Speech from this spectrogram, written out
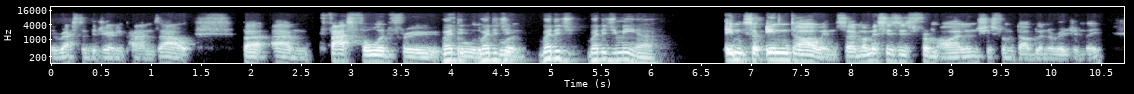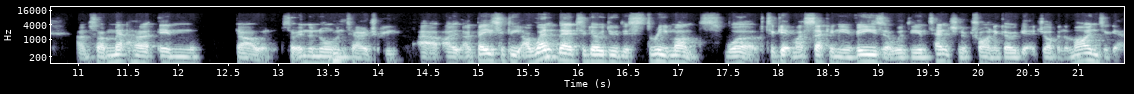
the rest of the journey pans out. But um, fast forward through. Where did where did you where did you where did you meet her? In so in Darwin. So my missus is from Ireland. She's from Dublin originally. Um, so I met her in Darwin. So in the Northern mm-hmm. Territory. I, I basically I went there to go do this three months work to get my second year visa with the intention of trying to go get a job in the mines again.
